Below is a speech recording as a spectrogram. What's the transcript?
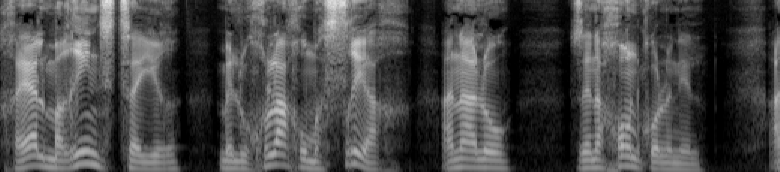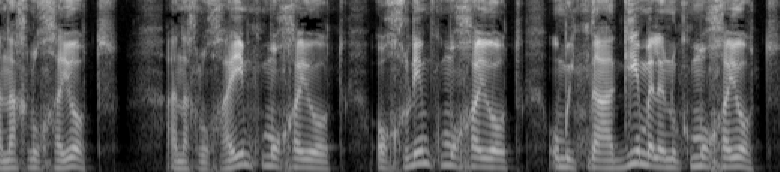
חייל מרינס צעיר, מלוכלך ומסריח, ענה לו, זה נכון קולונל, אנחנו חיות. אנחנו חיים כמו חיות, אוכלים כמו חיות ומתנהגים אלינו כמו חיות.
